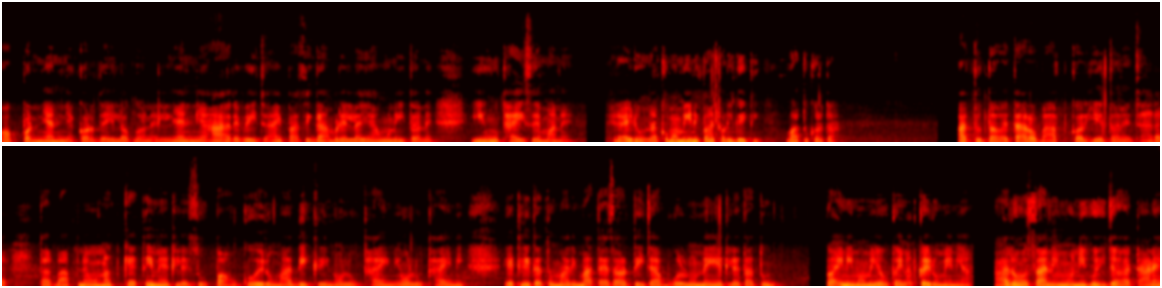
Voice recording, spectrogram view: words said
હક પણ ન્યા ન્યા કરી દઈએ લગ્ન એટલે ન્યા ન્યા હારે વહી જાય. પાછી ગામડે લઈ આવું નહીં તને. એવું થાય છે મને. રાયડું ના મમ્મી, એની પાસે થોડી ગઈ હતી. વાતું કરતા. વાતું તો હવે તારો બાપ કરીએ તને જ્યારે. તાર બાપને હું નથી કહેતી ને એટલે સુપાવું ગોયરું મારી દીકરીને ઓલું થાય ને ઓલું થાય નહીં. એટલી તો તું મારી માથે ચડતી જા, બોલું નહીં એટલે તો તું કઈ નહીં, મમ્મી, એવું કઈ નથી કર્યું મેં હારો સાની મુની હુઈ જા હટાણે,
